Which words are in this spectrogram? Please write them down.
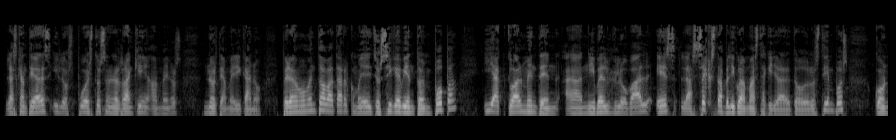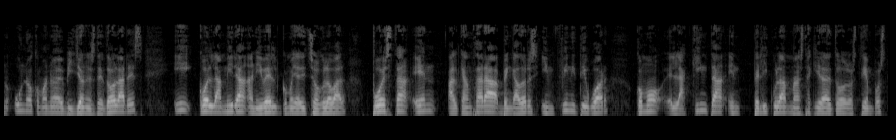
las cantidades y los puestos en el ranking, al menos norteamericano. Pero de momento Avatar, como ya he dicho, sigue viento en popa y actualmente a nivel global es la sexta película más taquillera de todos los tiempos, con 1,9 billones de dólares y con la mira a nivel, como ya he dicho, global, puesta en alcanzar a Vengadores Infinity War como la quinta en película más taquillera de todos los tiempos,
